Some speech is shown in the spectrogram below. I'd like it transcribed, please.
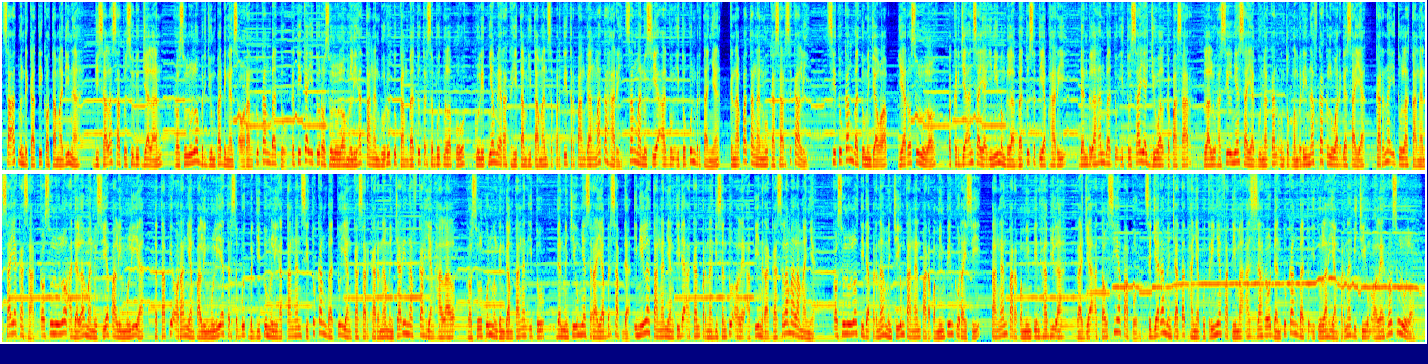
Saat mendekati kota Madinah, di salah satu sudut jalan, Rasulullah berjumpa dengan seorang tukang batu. Ketika itu Rasulullah melihat tangan buru tukang batu tersebut melepuh, kulitnya merah kehitam-hitaman seperti terpanggang matahari. Sang manusia agung itu pun bertanya, kenapa tanganmu kasar sekali? Si tukang batu menjawab, Ya Rasulullah, pekerjaan saya ini membelah batu setiap hari, dan belahan batu itu saya jual ke pasar, lalu hasilnya saya gunakan untuk memberi nafkah keluarga saya, karena itulah tangan saya kasar. Rasulullah adalah manusia paling mulia, tetapi orang yang paling mulia tersebut begitu melihat tangan si tukang batu yang kasar karena mencari nafkah yang halal, Rasul pun menggenggam tangan itu, dan menciumnya seraya bersabda, inilah tangan yang tidak akan pernah disentuh oleh api neraka selama-lamanya. Rasulullah tidak pernah mencium tangan para pemimpin Quraisy, tangan para pemimpin Habilah, raja atau siapa pun. Sejarah mencatat hanya putrinya Fatimah Az-Zahro dan tukang batu itulah yang pernah dicium oleh Rasulullah.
